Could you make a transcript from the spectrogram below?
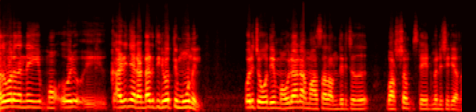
അതുപോലെ തന്നെ ഈ ഒരു കഴിഞ്ഞ രണ്ടായിരത്തി ഇരുപത്തി മൂന്നിൽ ഒരു ചോദ്യം മൗലാന ആസാദ് അന്തരിച്ചത് വർഷം സ്റ്റേറ്റ്മെന്റ് ശരിയാണ്.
